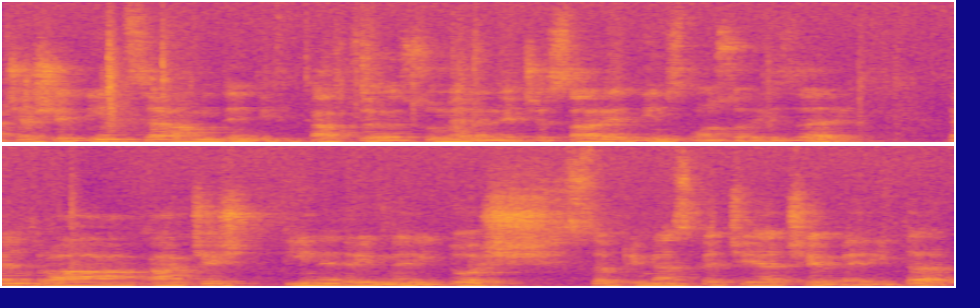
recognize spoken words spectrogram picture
acea ședință, am identificat uh, sumele necesare din sponsorizări pentru a, ca acești tineri meritoși să primească ceea ce merită,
